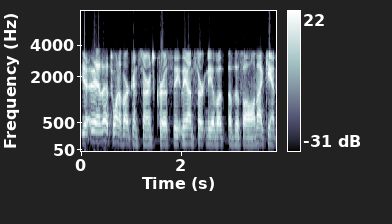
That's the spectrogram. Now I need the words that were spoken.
Yeah, yeah, that's one of our concerns, Chris. The, the uncertainty of of this all, and I can't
